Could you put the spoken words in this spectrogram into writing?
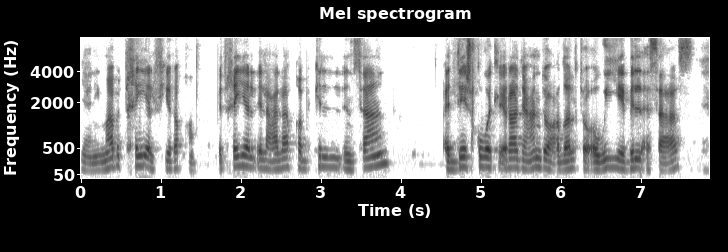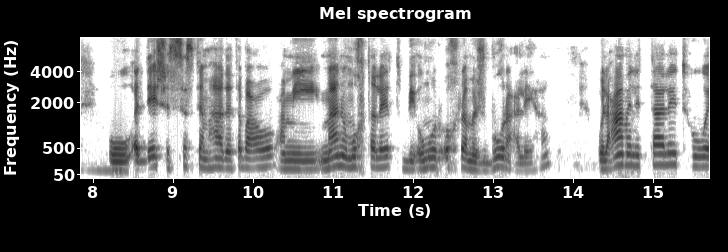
يعني ما بتخيل في رقم. بتخيل العلاقة بكل إنسان قديش قوة الإرادة عنده عضلته قوية بالأساس وقديش ال system هذا تبعه عم مانو مختلط بأمور أخرى مجبور عليها. والعامل الثالث هو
